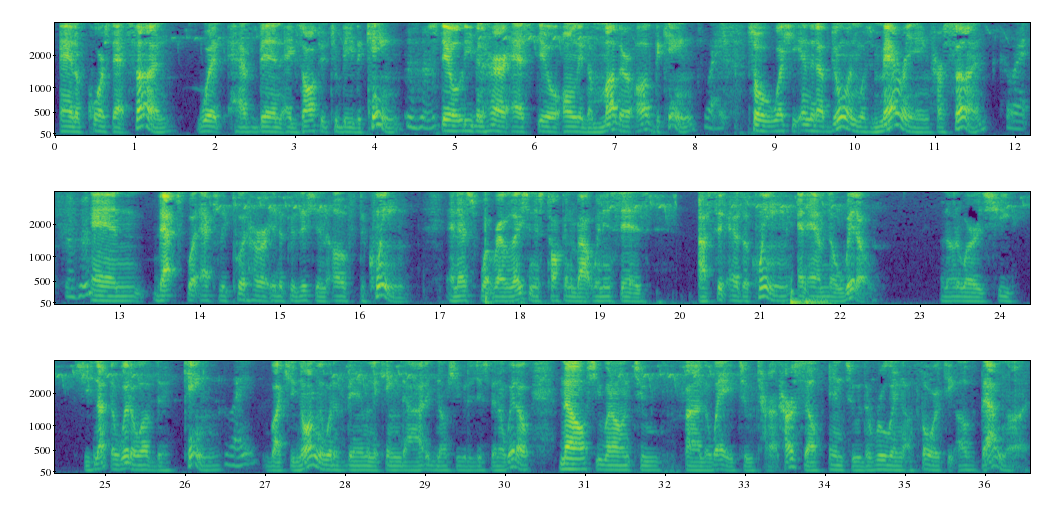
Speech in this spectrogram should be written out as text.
And of course, that son would have been exalted to be the king, still leaving her as still only the mother of the king. Right. So what she ended up doing was marrying her son, Correct. hmm and that's what actually put her in the position of the queen. And that's what Revelation is talking about when it says, I sit as a queen and am no widow. In other words, she she's not the widow of the king, Right. like she normally would have been when the king died. You know, she would have just been a widow. No, she went on to find a way to turn herself into the ruling authority of Babylon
